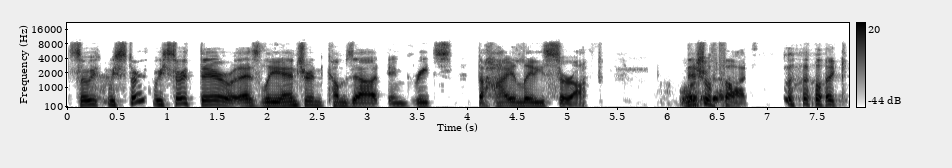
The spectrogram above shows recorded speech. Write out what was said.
So we, we start we start there as Liandrin comes out and greets the High Lady Suroth. Initial Well, thoughts, like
